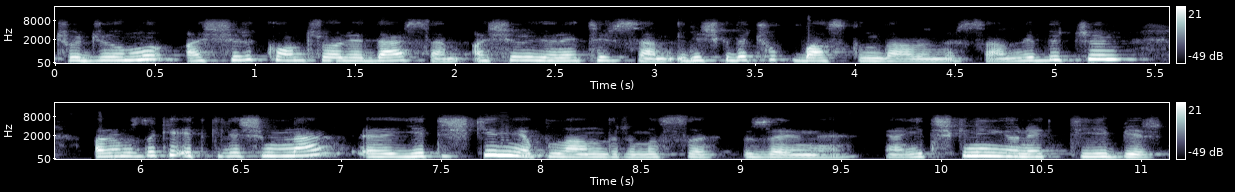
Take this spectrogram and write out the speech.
çocuğumu aşırı kontrol edersem, aşırı yönetirsem, ilişkide çok baskın davranırsam ve bütün aramızdaki etkileşimler e, yetişkin yapılandırması üzerine, yani yetişkinin yönettiği bir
